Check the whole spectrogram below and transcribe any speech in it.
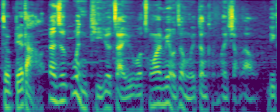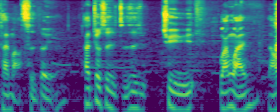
就别打了。但是问题就在于，我从来没有认为邓肯会想要离开马刺队，他就是只是去玩玩，然后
